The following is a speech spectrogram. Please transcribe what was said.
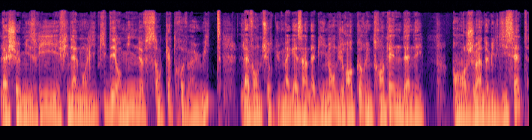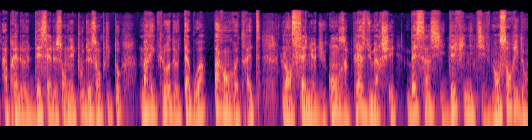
La chemiserie est finalement liquidée en 1988. L'aventure du magasin d'habillement dure encore une trentaine d'années. En juin 2017, après le décès de son époux deux ans plus tôt, Marie-Claude Tabois part en retraite. L'enseigne du 11 Place du Marché baisse ainsi définitivement son rideau.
